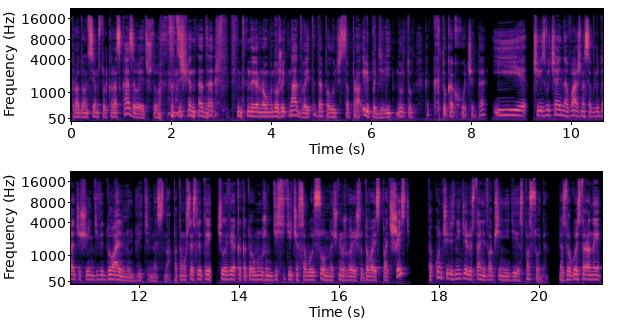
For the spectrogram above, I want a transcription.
Правда, он всем столько рассказывает, что тут еще надо, наверное, умножить на два, и тогда получится прав. Или поделить, ну, тут как, кто как хочет, да. И чрезвычайно важно соблюдать еще индивидуальную длительность сна, потому что если ты человека, которому нужен 10-часовой сон, начнешь говорить, что давай спать 6, так он через неделю станет вообще недееспособен. А с другой стороны,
